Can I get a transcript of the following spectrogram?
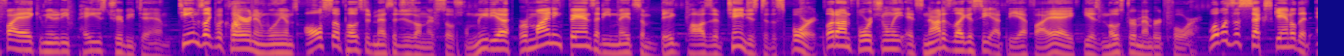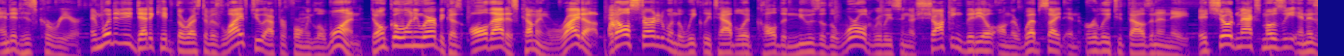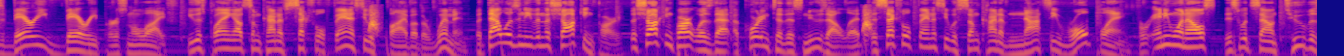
FIA community pays tribute to him. Teams like McLaren and Williams also posted messages on their social media reminding fans that he made some big positive changes to the sport. But unfortunately, it's not his legacy at the FIA he is most remembered for. What was the sex scandal that ended his career? And what did he dedicate the rest of his life to after Formula One? Don't go anywhere because all that is coming right up. It all started when the weekly tabloid called the News of the World releasing a shocking video on their website in early 2008. It showed Max Mosley in his very, very personal life. He was playing out some kind of sexual fantasy with five other women. But that wasn't even the shocking part. The shocking part was that, according to this news outlet, the sexual fantasy was some kind of Nazi role playing. For anyone else, this would sound too bizarre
